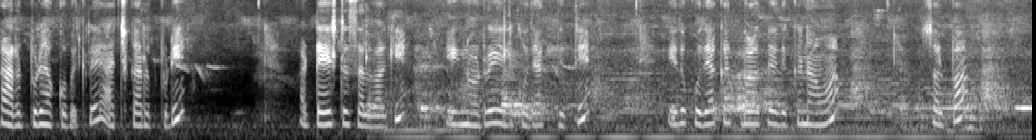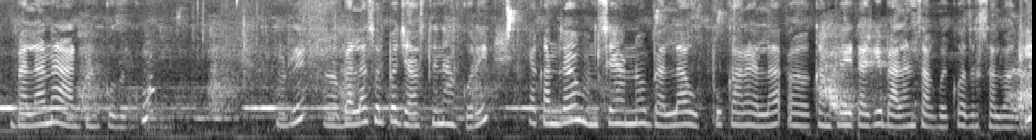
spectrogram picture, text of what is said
ಖಾರದ ಪುಡಿ ಹಾಕ್ಕೋಬೇಕ್ರಿ ಅಚ್ಚ ಖಾರದ ಪುಡಿ. ಟೇಸ್ಟ್ ಸಲುವಾಗಿ. ಈಗ ನೋಡ್ರಿ ಇಲ್ಲಿ ಕುದಿಯಾಕ್ತೈತಿ. ಇದು ಕುದಿಯಾಕತ್ ಬಳಕ ಇದಕ್ಕೆ ನಾವು ಸ್ವಲ್ಪ ಬೆಲ್ಲನ ಆ್ಯಡ್ ಮಾಡ್ಕೋಬೇಕು. ನೋಡಿರಿ ಬೆಲ್ಲ ಸ್ವಲ್ಪ ಜಾಸ್ತಿನೇ ಹಾಕೋರಿ. ಯಾಕಂದ್ರೆ ಹುಣಸೆ ಹಣ್ಣು, ಬೆಲ್ಲ, ಉಪ್ಪು, ಖಾರ ಎಲ್ಲ ಕಂಪ್ಲೀಟಾಗಿ ಬ್ಯಾಲೆನ್ಸ್ ಆಗಬೇಕು ಅದ್ರ ಸಲುವಾಗಿ.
